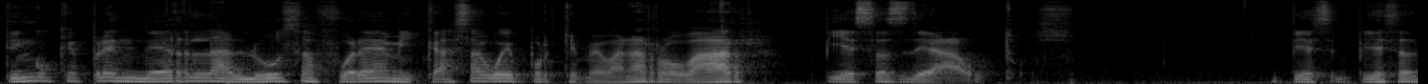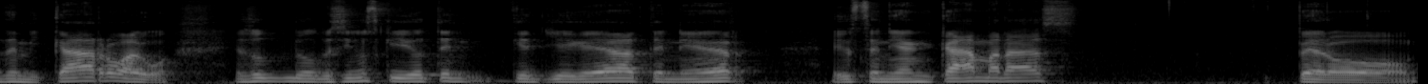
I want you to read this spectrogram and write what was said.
tengo que prender la luz afuera de mi casa, güey, porque me van a robar piezas de piezas de mi carro o algo. Esos, los vecinos que yo que llegué a tener, ellos tenían cámaras, pero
